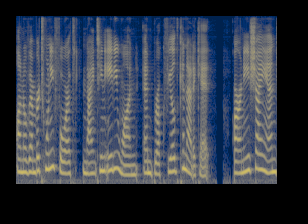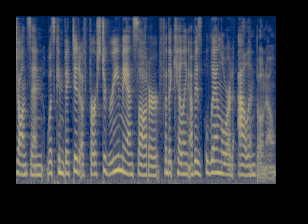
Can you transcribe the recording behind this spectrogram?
On November 24, 1981, in Brookfield, Connecticut, Arnie Cheyenne Johnson was convicted of first degree manslaughter for the killing of his landlord, Alan Bono.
